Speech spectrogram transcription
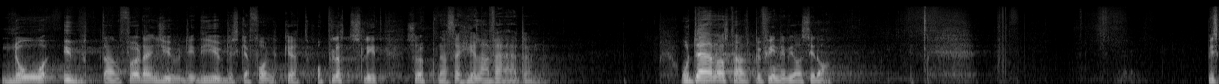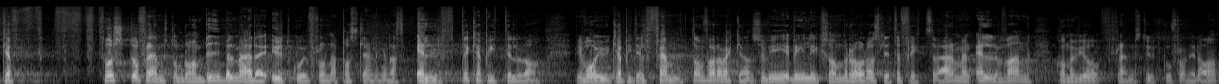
nå utanför den judi, det judiska folket och plötsligt så öppnar sig hela världen. Och där någonstans befinner vi oss idag. Vi ska först och främst, om du har en bibel med dig, utgå ifrån Apostlagärningarnas elfte kapitel idag. Vi var ju i kapitel 15 förra veckan, så vi, vi liksom rör oss lite fritt sådär. Men elvan kommer vi att främst utgå från idag.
